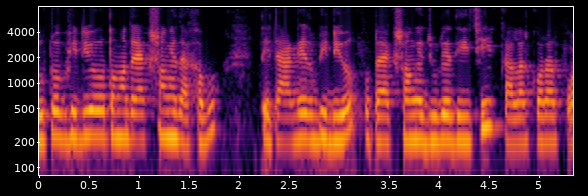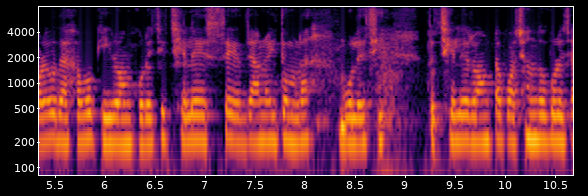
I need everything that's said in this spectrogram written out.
দুটো ভিডিও তোমাদের একসঙ্গে দেখাবো। তো এটা আগের ভিডিও ওটা একসঙ্গে জুড়ে দিয়েছি। কালার করার পরেও দেখাবো কী রং করেছি। ছেলে এসছে, জানোই তোমরা, বলেছি। তো ছেলে রংটা পছন্দ করেছে।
